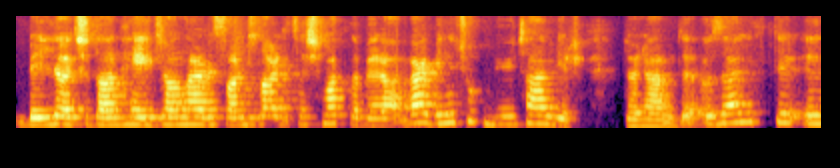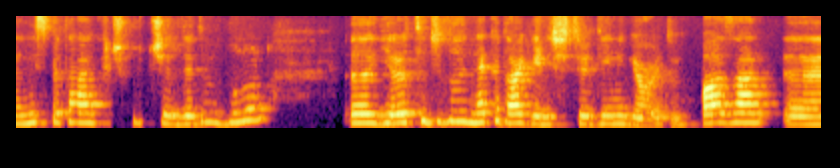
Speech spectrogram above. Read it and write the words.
belli açıdan heyecanlar ve sancılar da taşımakla beraber beni çok büyüten bir dönemdi. Özellikle e, nispeten küçük bütçeli dedim. Bunun e, yaratıcılığı ne kadar geliştirdiğini gördüm. Bazen e,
